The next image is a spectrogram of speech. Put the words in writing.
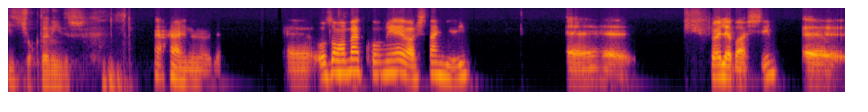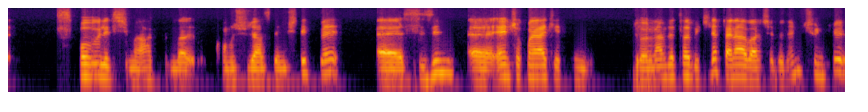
Hiç çoktan iyidir. Aynen öyle. Ee, o zaman ben konuya yavaştan gireyim. Ee, şöyle başlayayım. Ee, spor iletişimi hakkında konuşacağız demiştik ve e, sizin e, en çok merak ettiğim dönemde tabii ki de Fenerbahçe dönemi. Çünkü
